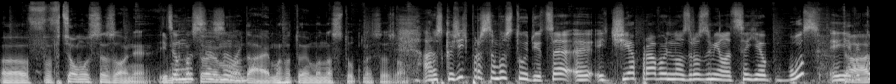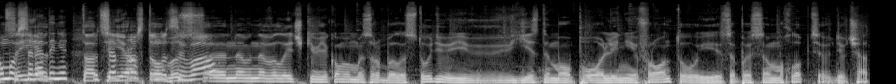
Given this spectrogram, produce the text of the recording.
в, в цьому сезоні. І В цьому ми готуємо, сезоні. Да, і ми готуємо наступний сезон. А розкажіть про саму студію. Це е, чи я правильно зрозуміла? Це є бус, е, в якому це є- всередині та, ну, це, є просто ну, це вау. е, нев- невеличкий, в якому ми зробили студію і їздимо по лінії фронту і записуємо хлопців, дівчат.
